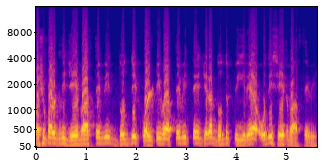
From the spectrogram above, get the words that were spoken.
ਪਸ਼ੂ ਪਾਲਕ ਦੀ ਜੇਬ ਵਾਸਤੇ ਵੀ, ਦੁੱਧ ਦੀ ਕੁਆਲਿਟੀ ਵਾਸਤੇ ਵੀ ਤੇ ਜਿਹੜਾ ਦੁੱਧ ਪੀ ਰਿਹਾ, ਉਹਦੀ ਸਿਹਤ ਵਾਸਤੇ ਵੀ।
